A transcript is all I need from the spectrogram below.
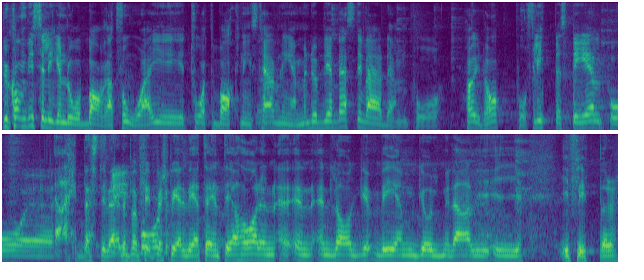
Du kom visserligen då bara tvåa i tårtbakningstävlingen men du blev bäst i världen på höjdhopp, på flipperspel, på eh, Nej, bäst i världen på flipperspel vet jag inte. Jag har en, en, en lag-VM-guldmedalj i, i flipper.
